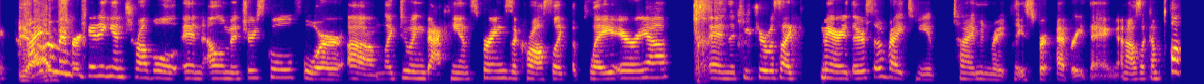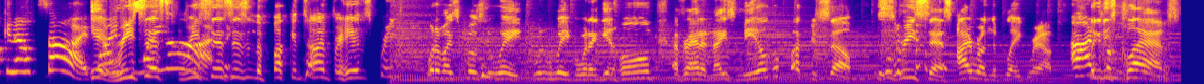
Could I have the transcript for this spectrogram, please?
Yeah, I I'm- remember getting in trouble in elementary school for um, like doing back handsprings across like the play area. And the teacher was like, Mary, there's a right time, time and right place for everything. And I was like, I'm fucking outside. Yeah, Why- why recess. not?" Recess isn't the fucking time for handsprings. What am I supposed to wait? What, wait for when I get home after I had a nice meal? Go fuck yourself. This is recess. I run the playground. I'm Look at these calves.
